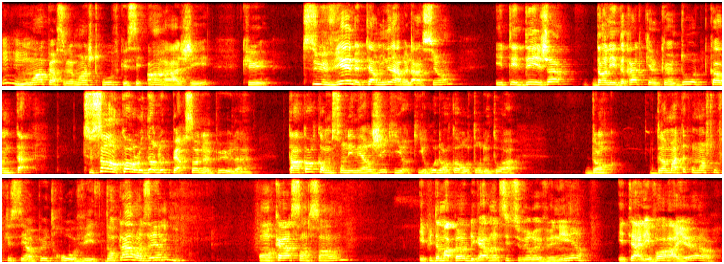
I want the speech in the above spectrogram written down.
Mhm. Moi, personnellement, je trouve que c'est enragé que tu viens de terminer la relation et t'es déjà dans les draps de quelqu'un d'autre, comme tu sens encore l'odeur de l'autre personne un peu, là. T'as encore comme son énergie qui, qui rôde encore autour de toi. Donc, dans ma tête, pour moi, je trouve que c'est un peu trop vite. Donc là, on va dire, on casse ensemble, et puis dans ma période de garantie, tu veux revenir, et t'es allé voir ailleurs,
